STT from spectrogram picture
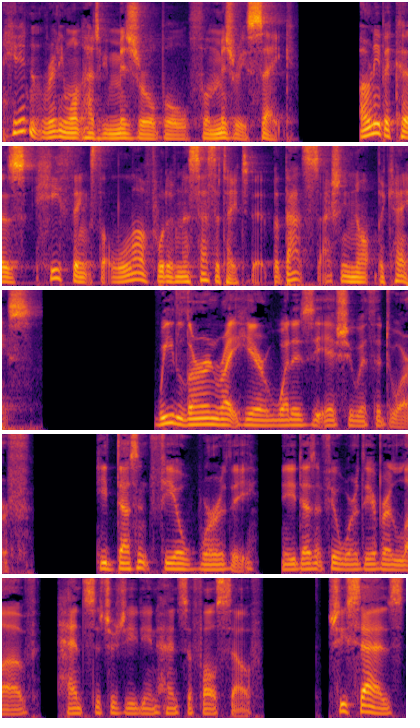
he didn't really want her to be miserable for misery's sake, only because he thinks that love would have necessitated it, but that's actually not the case. We learn right here what is the issue with the dwarf. He doesn't feel worthy. And He doesn't feel worthy of her love hence the tragedian, hence the false self. She says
